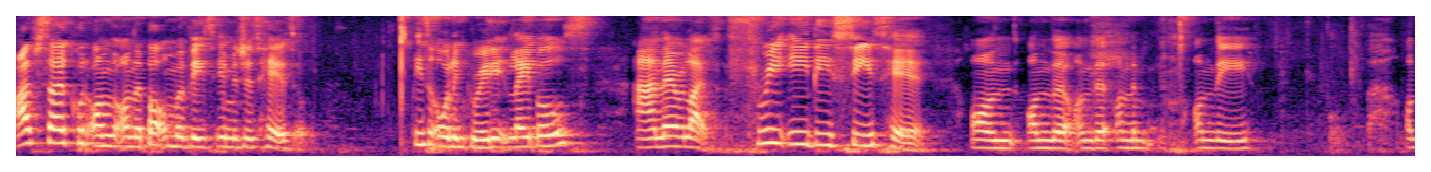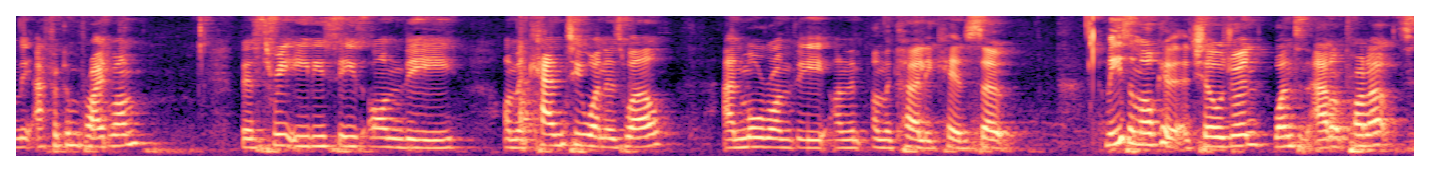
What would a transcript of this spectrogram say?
I've circled on, on the bottom of these images here, these are all ingredient labels, and there are like three EDCs here on, on, the, on, the, on, the, on, the, on the African Pride one. There's three EDCs on the, on the Cantu one as well, and more on the, on the, on the Curly Kids. So these are marketed at children, one's an adult product,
